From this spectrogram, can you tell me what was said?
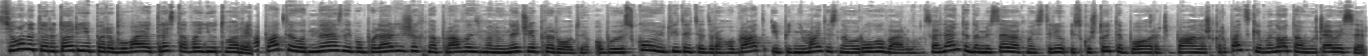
Всього на території перебуває 300 видів тварин. Карпати – одне з найпопулярніших направлень з мальовничої природою. Обов'язково відвідайте Драгобрат і піднімайтесь на гору Говерло. Загляньте до місцевих майстрів і скуштуйте бограч, банош, карпатське вино та овочевий сир.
